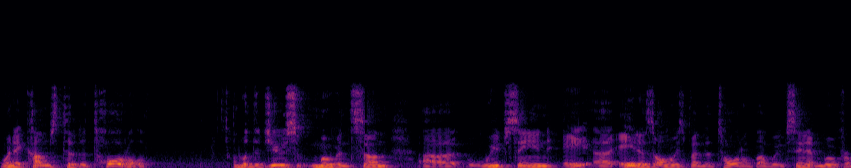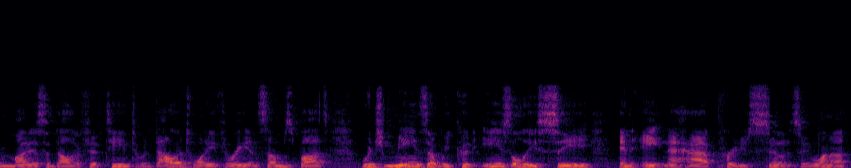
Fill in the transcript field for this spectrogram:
when it comes to the total, with the juice moving some, uh, we've seen eight. Uh, eight has always been the total, but we've seen it move from minus a dollar fifteen to a dollar twenty-three in some spots, which means that we could easily see an eight and a half pretty soon. So you want to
